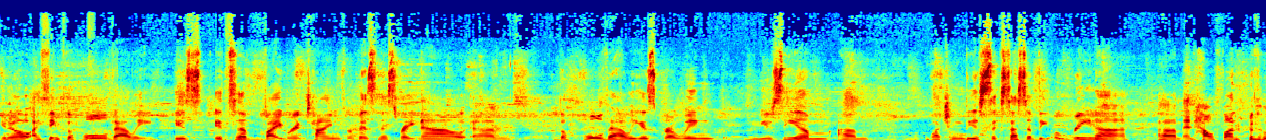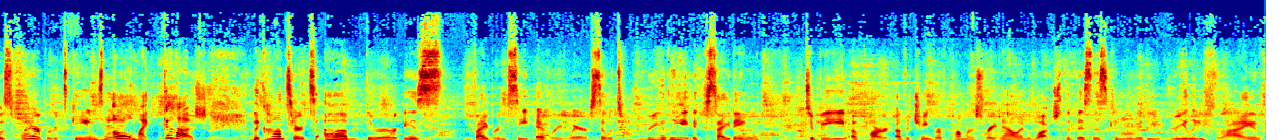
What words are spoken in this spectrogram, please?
You know, I think the whole valley is it's a vibrant time for business right now. Um, the whole valley is growing. Museum, um, watching the success of the arena, um, and how fun are those Firebirds games? Oh my gosh, the concerts. Um, there is vibrancy everywhere, so it's really exciting to be a part of a chamber of commerce right now and watch the business community really thrive.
